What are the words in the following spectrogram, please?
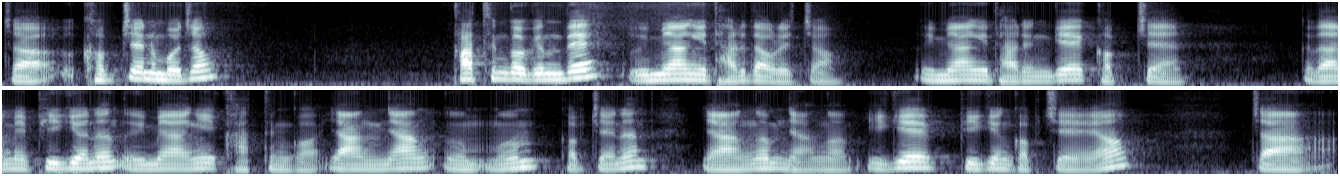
자, 겁제는 뭐죠? 같은 거근데 음양이 다르다고 그랬죠. 음양이 다른 게 겁제. 그 다음에 비견은 음양이 같은 거. 양 양, 음, 음. 겁제는 양 음, 양 음. 이게 비견 겁제예요. 자,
